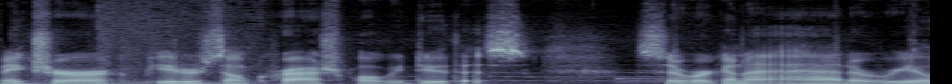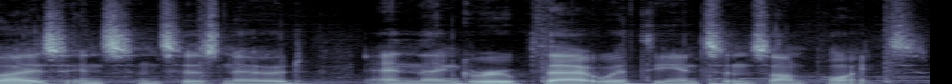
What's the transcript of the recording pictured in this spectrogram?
make sure our computers don't crash while we do this. So we're going to add a realize instances node, and then group that with the instance on points.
